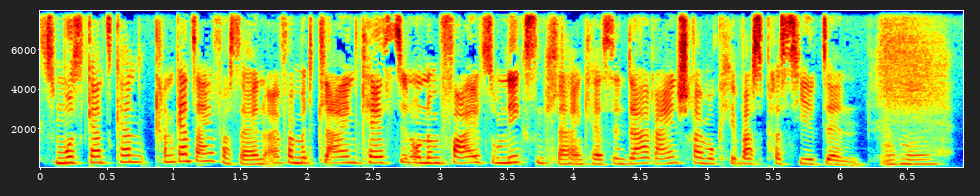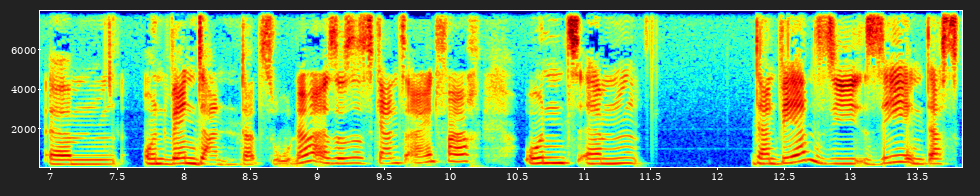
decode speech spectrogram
es muss ganz, kann, kann ganz einfach sein, einfach mit kleinen Kästchen und einem Pfeil zum nächsten kleinen Kästchen da reinschreiben, okay, was passiert denn? Mhm. Ähm, und wenn dann dazu, ne? Also es ist ganz einfach und ähm, dann werden Sie sehen, dass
